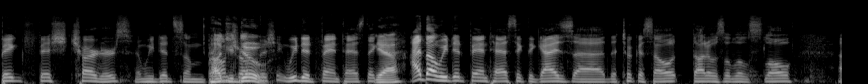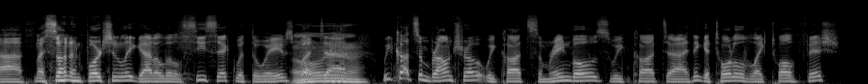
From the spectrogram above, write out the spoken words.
Big Fish Charters, and we did some brown How'd you trout do? fishing. We did fantastic. Yeah? I thought we did fantastic. The guys uh, that took us out thought it was a little slow. Uh, my son, unfortunately, got a little seasick with the waves, but Oh, yeah. uh, we caught some brown trout. We caught some rainbows. We caught, uh, I think, a total of like 12 fish.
